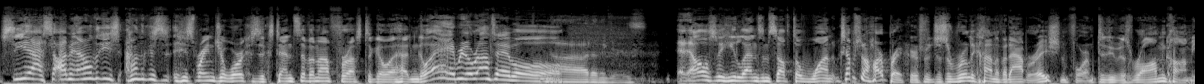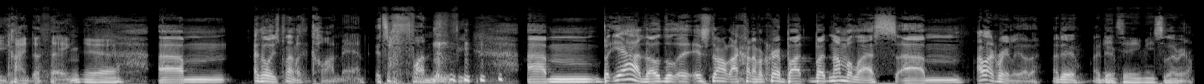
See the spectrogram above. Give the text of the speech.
So yes, I mean I don't think he's I don't think his, his range of work is extensive enough for us to go ahead and go, hey, Real Roundtable. No, I don't think it is. And also, he lends himself to one exception of Heartbreakers, which is really kind of an aberration for him to do this rom commy kind of thing. Yeah. Um, although he's playing like a con man, it's a fun movie. um, but yeah, though the- it's not that kind of a career. But but nonetheless, um, I like Ray Liotta. I do. I do. too, me So there we go.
